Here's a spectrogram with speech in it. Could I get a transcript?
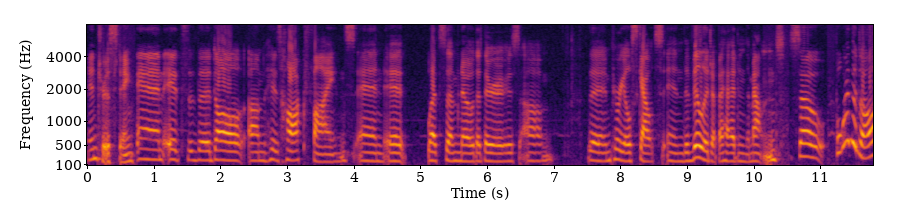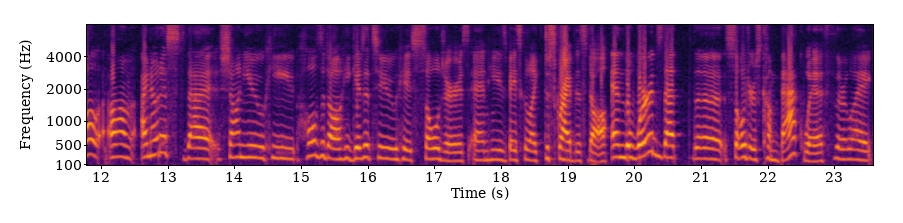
interesting. And it's the doll um, his hawk finds, and it lets them know that there is um, the Imperial scouts in the village up ahead in the mountains. So for the doll, um, I noticed that Shan Yu he holds the doll, he gives it to his soldiers, and he's basically like, describe this doll. And the words that the soldiers come back with, they're like,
